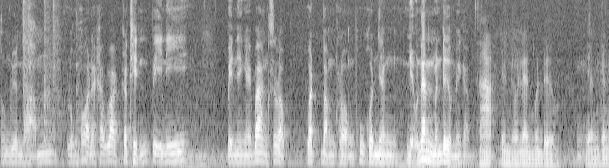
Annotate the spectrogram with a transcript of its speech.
ต้องเรียนถามหลวงพ่อนะครับว่ากระถินปีนี้เป็นยังไงบ้างสำหรับ วัดบางคลองผู้คนยังเหนียวแน่นเหมือนเดิมไหมครับนะฮะยังเหนียวแน่นเหมือนเดิมอืมยังยัง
